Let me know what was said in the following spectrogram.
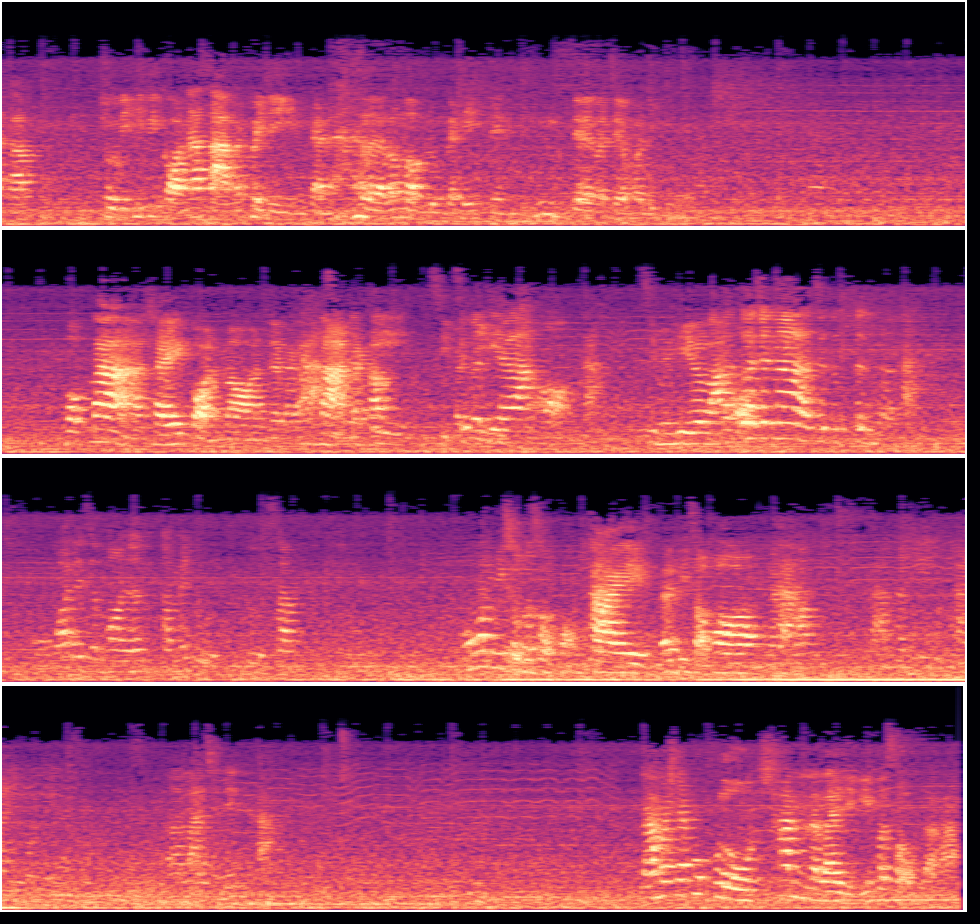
นะครับช่วงนี้พิธีกรหน้าตาไม่ค่อยดีเหมือนกันนะเลยต้องบำรุงกันนิดนึงเจอมาเจอพอดีพกหน้าใช้ก่อนนอนใช่ไหมครับนานนะครับสิสิบบนานาทีทีล้างออกค่ะสิบนาทีแล้วล้างอก็อกจะหน้าเราจะตึงๆอะค่ะ เพราะเดซมอลจะทำให้ดูดดูดซับเพราะว่ามีส่วนผสมของไทยและดีสอพอนะค่ะครับค่ะถ้ามีไทยพวกนี้เอ่อหลายชนิดค่ะ น้ำไม่ใช่พวกโลชั่นอะไรอย่างนี้ผสมเหรอฮะ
